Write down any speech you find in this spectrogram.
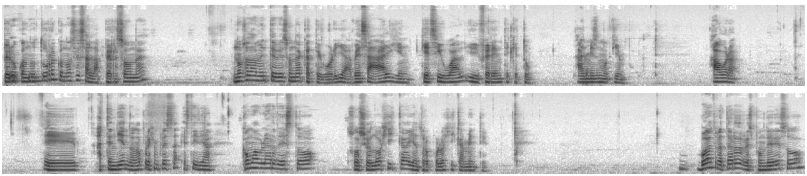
Pero cuando tú reconoces a la persona, no solamente ves una categoría, ves a alguien que es igual y diferente que tú, al mismo tiempo. Ahora, eh, atendiendo, ¿no? Por ejemplo, esta, esta idea, ¿cómo hablar de esto sociológica y antropológicamente? Voy a tratar de responder eso,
